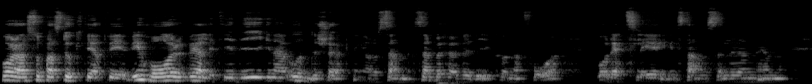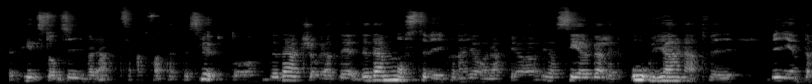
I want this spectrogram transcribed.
vara så pass duktiga att vi, vi har väldigt gedigna undersökningar och sen, sen behöver vi kunna få, vår rättslig instans eller en, en tillståndsgivare att, att fatta ett beslut. Och det där tror jag att det, det där måste vi kunna göra för jag, jag ser väldigt ogärna att vi vi inte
